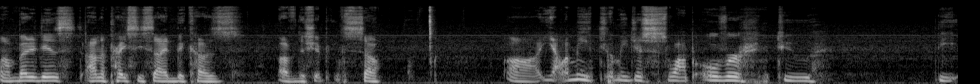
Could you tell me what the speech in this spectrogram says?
um, but it is on the pricey side because of the shipping. So, uh, yeah, let me let me just swap over to the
